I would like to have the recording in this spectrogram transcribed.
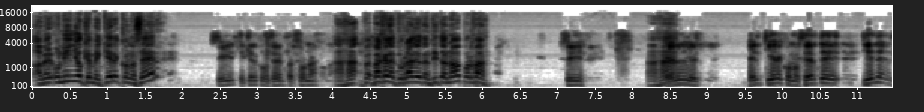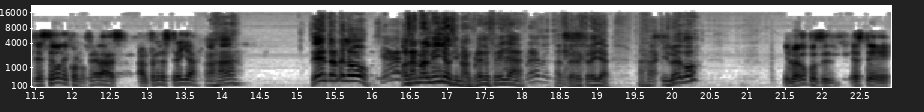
A ver, un niño que me quiere conocer. Sí, te quiere conocer en persona. Ajá. Bájale a tu radio tantito, ¿no? Porfa. Sí, Ajá. él, él quiere conocerte, tiene el deseo de conocer a Alfredo Estrella. Ajá. Siéntamelo. O sea, no al niño, sino a Alfredo Estrella. Alfredo Estrella. Ajá. ¿Y luego? Y luego, pues, este,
